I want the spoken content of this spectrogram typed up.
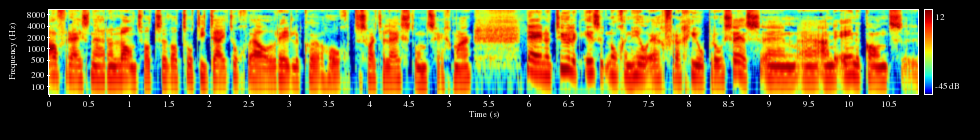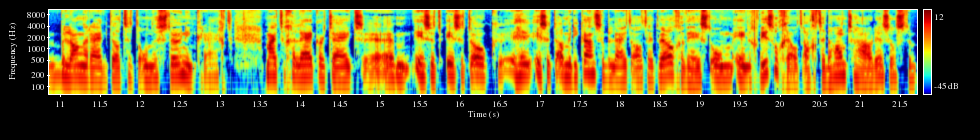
afreist naar een land... wat, eh, wat tot die tijd toch wel redelijk eh, hoog op de zwarte lijst stond, zeg maar. Nee, natuurlijk is het nog een heel erg fragiel proces. En eh, aan de ene kant belangrijk dat het ondersteuning krijgt. Maar tegelijkertijd eh, is, het, is het ook is het Amerikaanse beleid altijd wel geweest... om enig wisselgeld achter de hand te houden. Zoals de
